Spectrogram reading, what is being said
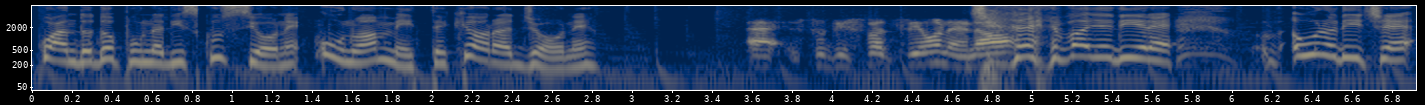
quando dopo una discussione uno ammette che ho ragione. Eh, soddisfazione, no? Cioè, voglio dire, uno dice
